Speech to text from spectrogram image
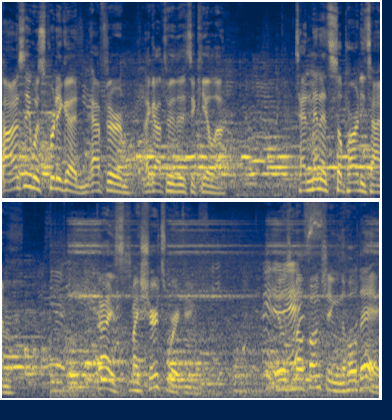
Honestly, it was pretty good after I got through the tequila. 10 minutes till party time. Guys, my shirt's working. It was malfunctioning the whole day.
